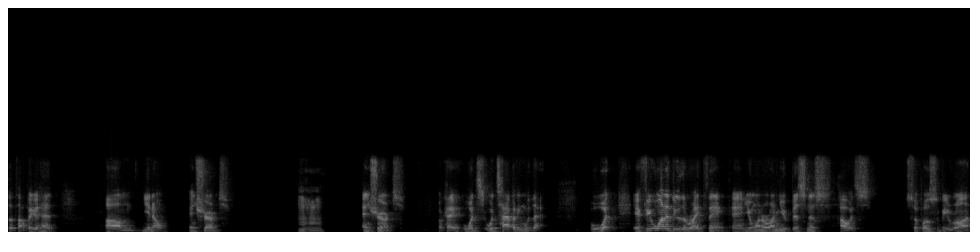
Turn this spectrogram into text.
the top of your head. Um, you know, insurance. Mm-hmm. Insurance. Okay, what's what's happening with that? What if you want to do the right thing and you want to run your business how it's supposed to be run,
